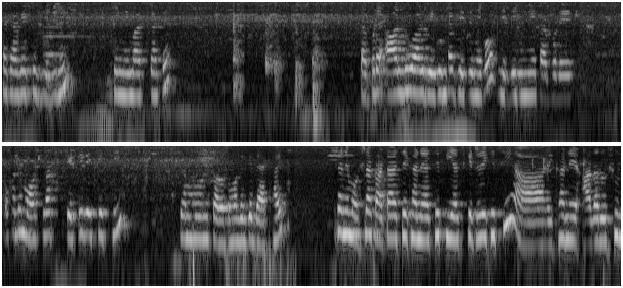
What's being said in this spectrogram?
তাকে আগে একটু ভেজে নিই চিংড়ি মাছটাকে। তারপরে আলু আর বেগুনটা ভেজে নেব। ভেজে নিয়ে তারপরে ওখানে মশলা কেটে রেখেছি। যেমন চলো তোমাদেরকে দেখাই। এখানে মশলা কাটা আছে, এখানে আছে পেঁয়াজ কেটে রেখেছি, আর এখানে আদা রসুন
